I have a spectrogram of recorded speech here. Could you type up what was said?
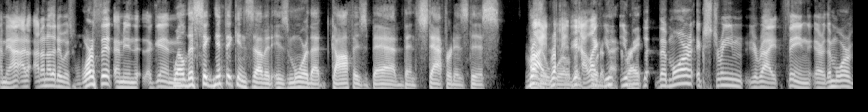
I mean, I, I don't know that it was worth it. I mean, again, well, the significance of it is more that Goff is bad than Stafford is this right right yeah like you, you right? The, more extreme you're right thing or the more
